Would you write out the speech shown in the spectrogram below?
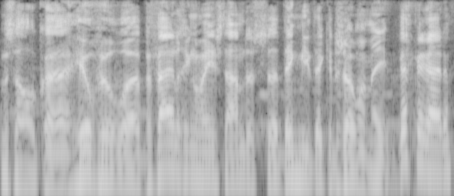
Er zal ook uh, heel veel uh, beveiliging omheen staan. Dus uh, denk niet dat je er zomaar mee weg kan rijden.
